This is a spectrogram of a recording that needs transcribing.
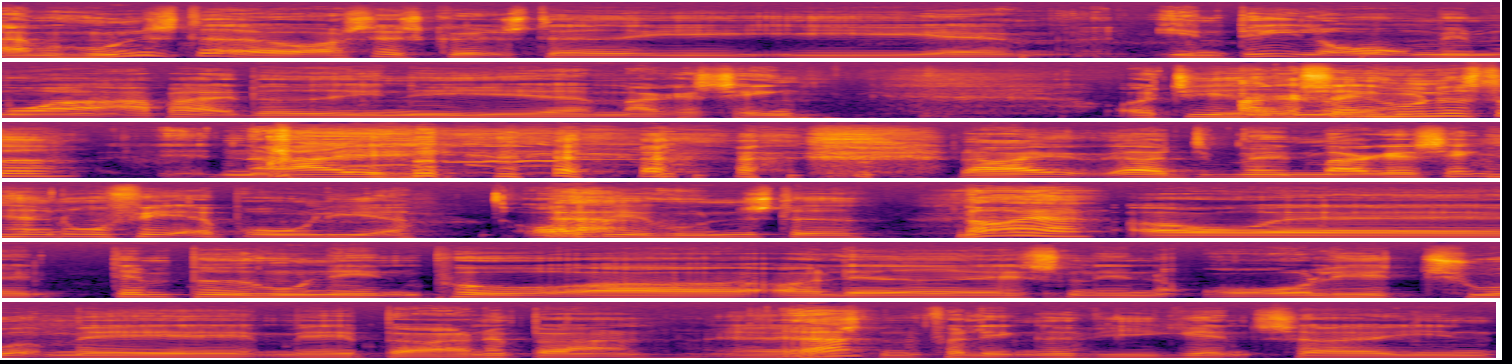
Jamen, Hundested er jo også et skønt sted i, i øh, en del år. Min mor arbejdede inde i øh, magasin. Og de havde Magasin nogle- Hundested? Nej, nej, men Magasin havde nogle ferieboliger oppe ja. I Hundested. Nå ja, Og øh, dem bød hun ind på og, og lavede sådan en årlig tur med, med børnebørn. Øh. Ja. Sådan en forlænget weekend. Så i en,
